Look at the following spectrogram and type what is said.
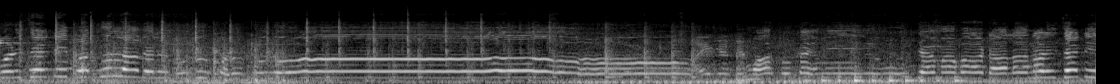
వెలుగుల వెలుగు కొడుకులో మార్పుకమి ఉద్యమ బాటల నడిచటి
